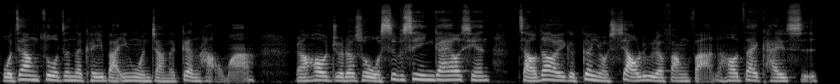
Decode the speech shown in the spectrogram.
我这样做真的可以把英文讲得更好吗？然后觉得说我是不是应该要先找到一个更有效率的方法，然后再开始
